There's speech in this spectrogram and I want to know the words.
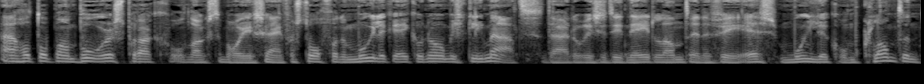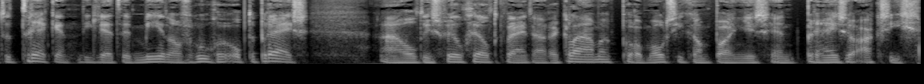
Ahold-topman Boer sprak ondanks de mooie cijfers toch van een moeilijk economisch klimaat. Daardoor is het in Nederland en de VS moeilijk om klanten te trekken. Die letten meer dan vroeger op de prijs. Ahold is veel geld kwijt aan reclame, promotiecampagnes en prijzenacties.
